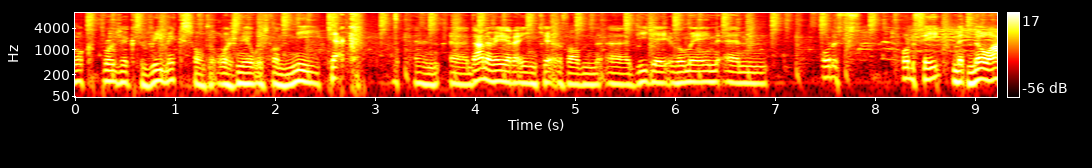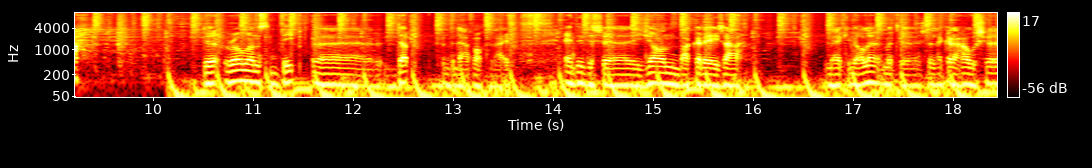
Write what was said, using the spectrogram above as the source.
Lock Project remix, want de origineel is van Knee Tech. En daarna weer eentje van DJ Romain en Ordefe met Noah. De Romance Deep uh, Dub hebben we daarvan gedraaid. En dit is uh, Jean Baccareza. Merk je wel, hè? Met uh, zijn lekkere house.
